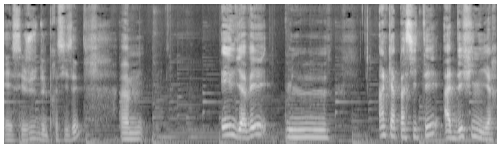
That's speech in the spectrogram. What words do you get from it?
Et c'est juste de le préciser. et il y avait une incapacité à définir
